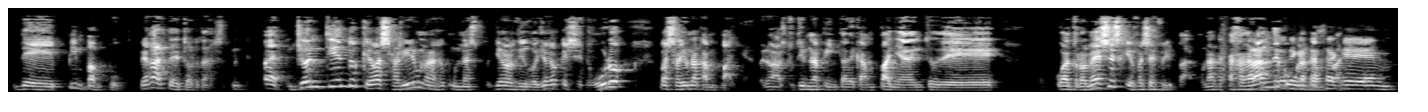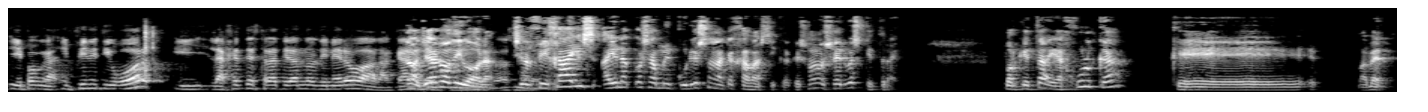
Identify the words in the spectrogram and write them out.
de pim pam pum, pegarte de tortas. Yo entiendo que va a salir unas, unas yo os digo yo que seguro va a salir una campaña, pero vamos, tú tienes una pinta de campaña dentro de cuatro meses que fuese flipar. Una caja grande con que una saquen y ponga Infinity War y la gente estará tirando el dinero a la cara. No, ya os lo digo ahora. Si os fijáis, hay una cosa muy curiosa en la caja básica, que son los héroes que trae. Porque trae a Hulka, que, a ver,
